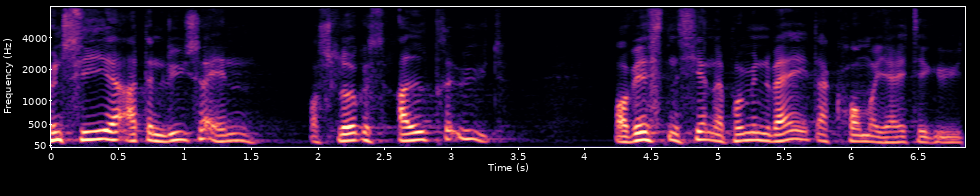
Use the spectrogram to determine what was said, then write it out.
hun sier at den lyser inn og slukkes aldri ut. Og hvis den skinner på min vei, da kommer jeg til Gud.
